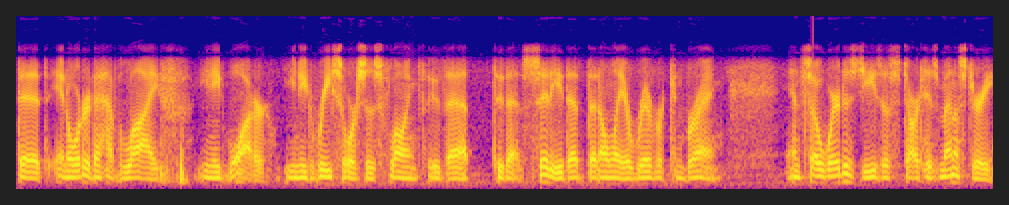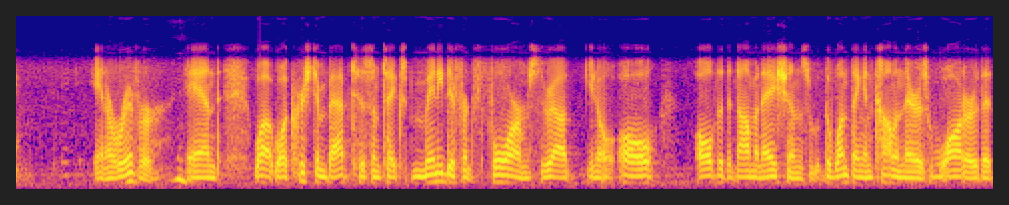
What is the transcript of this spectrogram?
that in order to have life, you need water. You need resources flowing through that through that city that, that only a river can bring. And so where does Jesus start his ministry? In a river. And while, while Christian baptism takes many different forms throughout, you know, all all the denominations, the one thing in common there is water that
